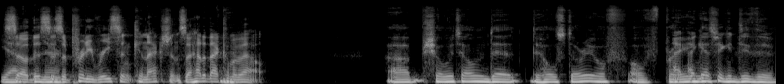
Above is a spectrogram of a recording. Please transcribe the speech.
yeah, so this is a pretty recent connection. So how did that come about? Uh, shall we tell them the, the whole story of, of praying? I, I guess we could do the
